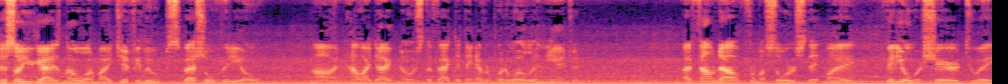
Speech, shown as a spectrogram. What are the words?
Just so you guys know, on my Jiffy Lube special video on how I diagnosed the fact that they never put oil in the engine, I found out from a source that my video was shared to a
